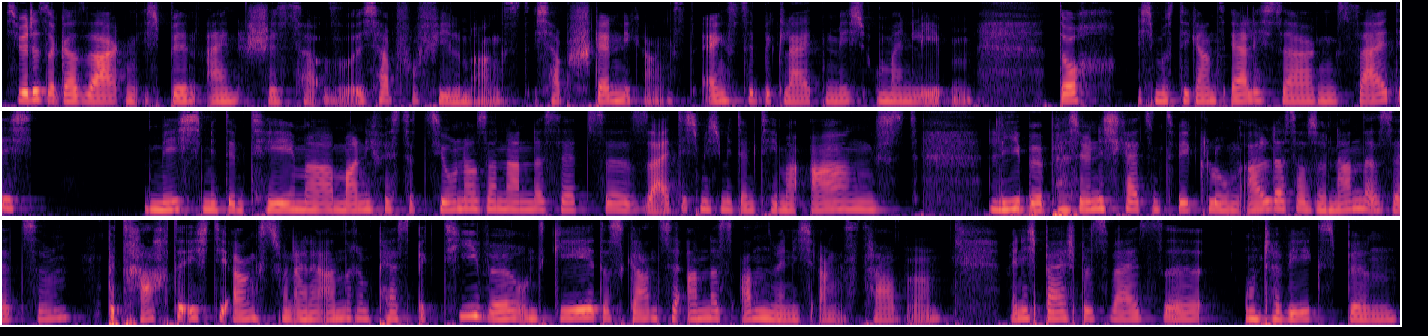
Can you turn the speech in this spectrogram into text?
Ich würde sogar sagen, ich bin ein Schisser. Also ich habe vor vielem Angst. Ich habe ständig Angst. Ängste begleiten mich um mein Leben. Doch ich muss dir ganz ehrlich sagen, seit ich mich mit dem Thema Manifestation auseinandersetze, seit ich mich mit dem Thema Angst, Liebe, Persönlichkeitsentwicklung, all das auseinandersetze, betrachte ich die Angst von einer anderen Perspektive und gehe das Ganze anders an, wenn ich Angst habe. Wenn ich beispielsweise unterwegs bin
